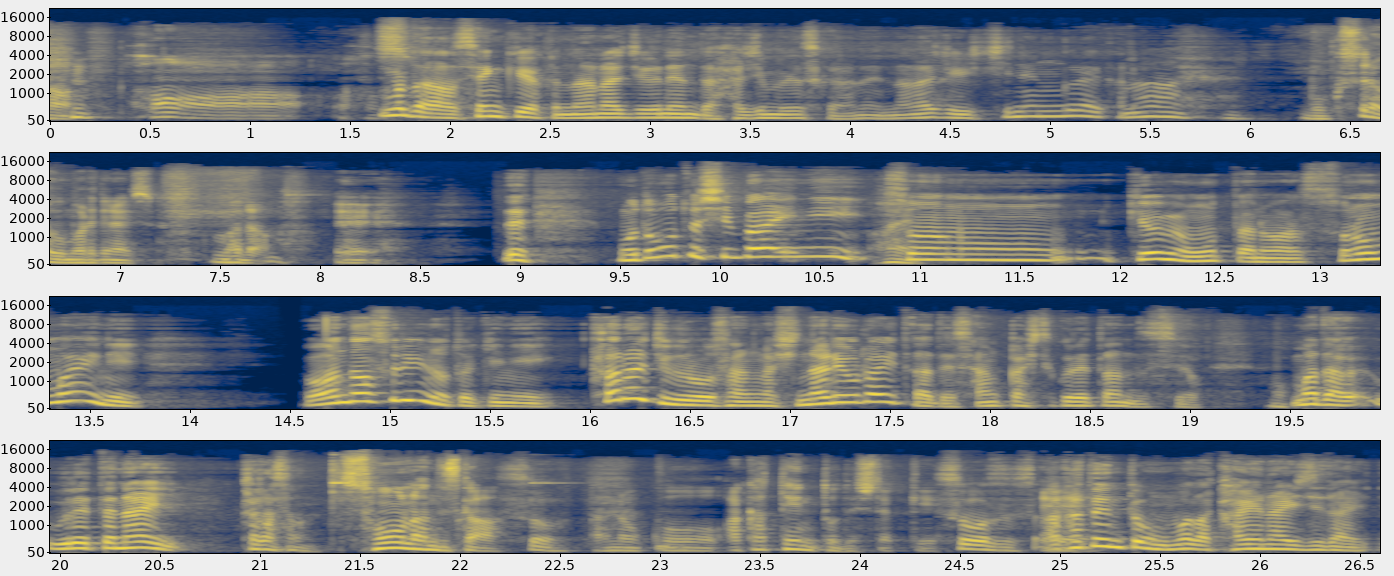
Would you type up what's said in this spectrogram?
あ はあ。まだ1970年代初めですからね、71年ぐらいかな。僕すら生まれてないです。まだ。えで、もともと芝居に、はいその、興味を持ったのは、その前に、ワンダースリーの時に、唐十郎さんがシナリオライターで参加してくれたんですよ。まだ売れてない唐さん。えそうなんですか。そう。あの、こう、赤テントでしたっけ？そうです。ええ赤テントもまだ買えない時代。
